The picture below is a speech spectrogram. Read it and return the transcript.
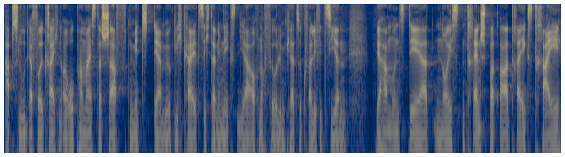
absolut erfolgreichen Europameisterschaft mit der Möglichkeit, sich dann im nächsten Jahr auch noch für Olympia zu qualifizieren. Wir haben uns der neuesten Trendsportart 3x3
